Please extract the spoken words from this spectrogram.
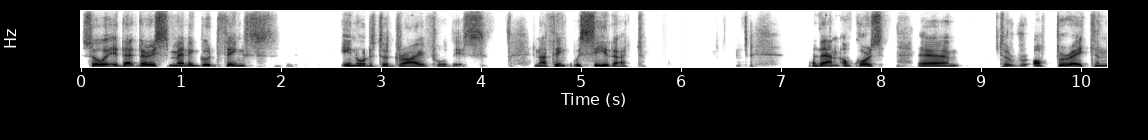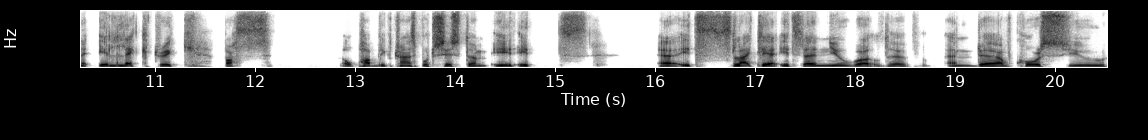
So that there is many good things in order to drive for this. And I think we see that. And then, of course, um, to operate an electric bus or public transport system, it, it's uh, it's slightly it's a new world, uh, and uh, of course you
